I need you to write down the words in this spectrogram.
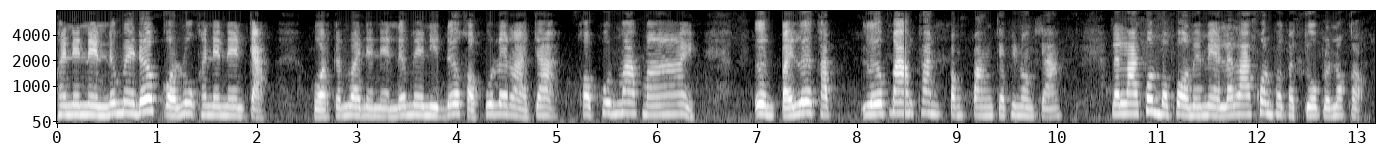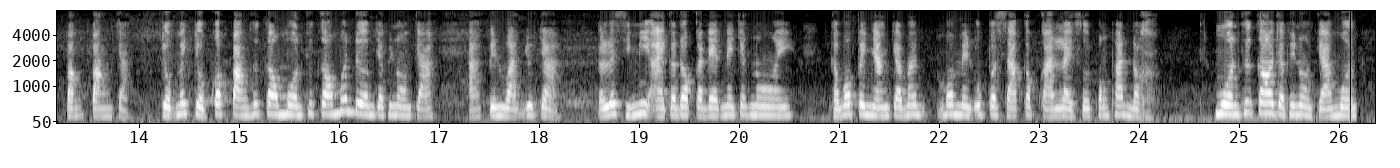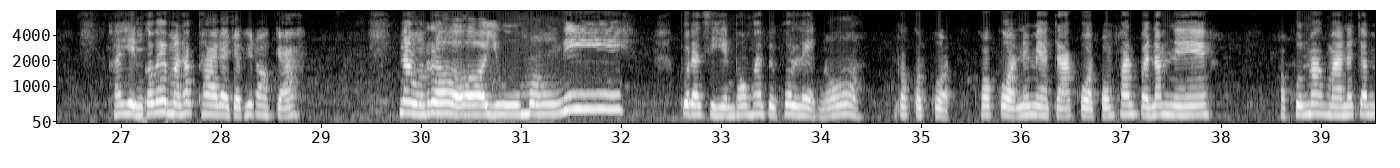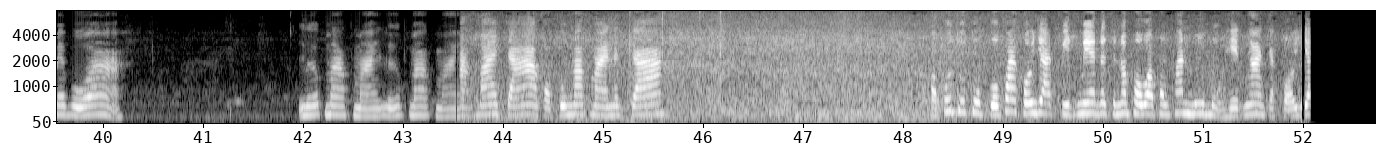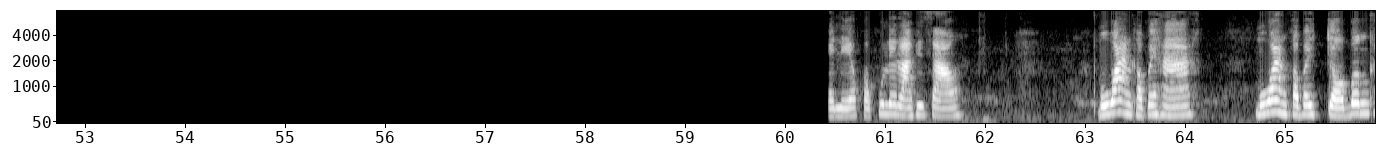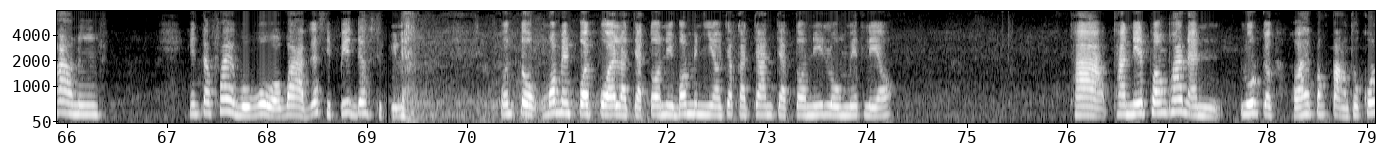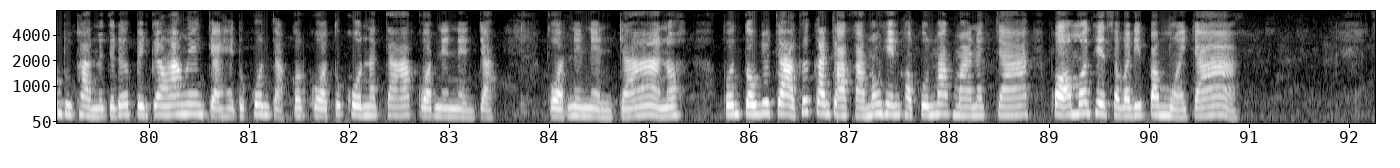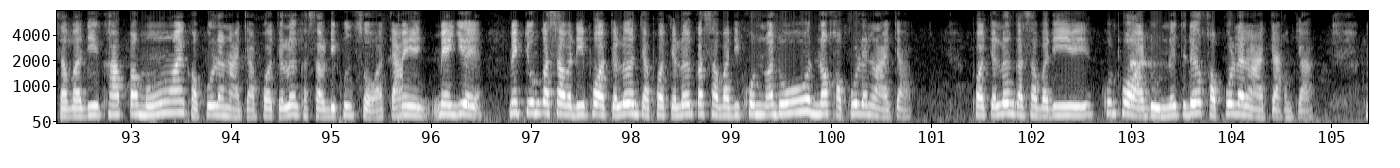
ให้แน่นๆเด้อแม่เด้อกอดลูกให้แน่นๆจ้ะกอดกันไว้แน่นๆเด้อแม่นิดเด้อขอบคุณหลายๆจ้ะขอบคุณมากมาย เอิ่นไปเลยครับ เลิฟบ้างท่านปังๆจ้ะพี่น้องจ้ะละลายคนพอแม่แม่ละลายคนพอกระจบแล้วเนาะก็ปังๆจ้ะจบไม่จบก็ปังคือเก่ามวนคือเก่าเหมือนเดิมจ้ะพี่น้องจ้ะเป็นหวัดอยู่จ้ะก็เลยสิมีไอกระดอกกระแดกในจักหน่อยก็บ่าเป็นยังจะไม่บ่เป็นอุปสรรคกับการไหลสดของพันดอก มวนคือเก่าจ้ะพี่น้องจ้ะมวนใครเห็นก็แวะมาทักทายได้จ้ะพี่น้องจ้ะ นั่งรออยู่มองนี้ผู้ใดสิเห็นพองพันเป็นคนแรกเนาะก็กดกดขอกอดในแม่จ้ากอดพองพันไปน้ำเนขอบคุณมากมายนะจ๊ะแม่บัวเลิฟมากมายเลิฟมากมายมากมายจ้า ขอบคุณมากมายนะจ๊ะขอบคุณทุกๆโปรไฟล์ขออนุญาตปิดเมดนะจ๊ะเนาะเพราะว่าพงพันมือหมอเหตุงานจะขออนุญาต ไปแล้วขอบคุณหลายๆพี่สาวเมื่อวานเขาไปหาเมื่อวานเขาไปจ่อเบิ้งข้าวหนึ่งเห็นตาไฟบูบูวาบเดี๋ยวสิปิดเดี๋ยวสิปิดเลยฝนตกบ่เป็นปล่อยๆล่ะจัดตอนนี้บ่เป็นเหี่ยวจักระจันจัดตอนนี้ลงเม็ดแล้ว ถ้าท่านนี้พ้องพันอันรุดก็ขอให้ปังๆทุกคนทุกท่านนะจะเด้อเป็นกำลังแรงใจให้ทุกคนจ้ะกอดๆทุกคนนะจ้ากอดแน่นๆจ้ะกอดแน่นๆจ้าเนาะ นตกอยู่จ้าคือการจากการมองเห็นขอบคุณมากมายนะจ้าพออมรเทศสวัสดีป้าหมวยจ้า สวัสดีครับป้าหมวยขอบคุณล้วนะจ้าพอจะเจริญกับสวัสดีคุณโสจ้าแม่แม่เยื่อแม่จุ้มกับสวัสดีพอจะเจริญจ้าพอจะเจริญกับสวัสดีคุณอดุลเนาะขอบคุณลายๆจ้าพอจะเจริญกับสวัสดี คุณพ่ออดุลเนาะจะเด้อขอบคุณลายๆจ้าของจ้า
